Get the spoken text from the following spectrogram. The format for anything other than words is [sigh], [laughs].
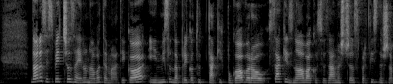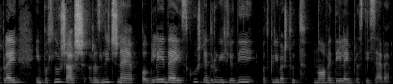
Danes je spet čas za eno novo tematiko in mislim, da preko tudi takih pogovorov, vsakeč znova, ko se vzameš čas, pritisneš na play in poslušaš različne poglede, izkušnje drugih ljudi, odkrivaš tudi nove dele in plasti sebe.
